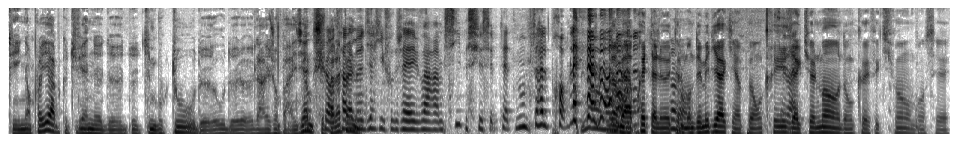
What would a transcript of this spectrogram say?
tu es inemployable, que tu viennes de, de Timbuktu ou de, ou de la région parisienne, Donc je c'est suis pas en la train de peine. me dire qu'il faut que j'aille voir un psy parce que c'est peut-être mon- ça le problème Non, mais après, tu as, le, t'as le monde des médias qui est un peu en crise actuellement. Donc, euh, effectivement, bon, c'est...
